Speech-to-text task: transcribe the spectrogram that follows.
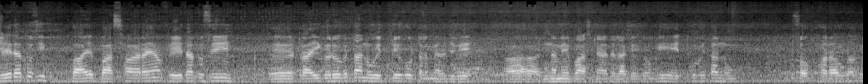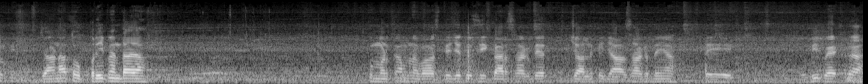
ਜੇ ਤਾਂ ਤੁਸੀਂ ਬਾਏ ਬੱਸ ਆ ਰਹੇ ਆ, ਫੇਰ ਤਾਂ ਤੁਸੀਂ ਟਰਾਈ ਕਰਿਓ ਕਿ ਤੁਹਾਨੂੰ ਇੱਥੇ ਹੋਟਲ ਮਿਲ ਜਵੇ ਨਵੇਂ ਬੱਸ ਸਟੈਂਡ ਤੇ ਲੱਗੇ, ਕਿਉਂਕਿ ਇੱਥੋਂ ਵੀ ਤੁਹਾਨੂੰ ਸੌਖਾ ਰਹੂਗਾ, ਕਿਉਂਕਿ ਜਾਣਾ ਤਾਂ ਉੱਪਰ ਹੀ ਪੈਂਦਾ ਆ। ਘੁੰਮਣ ਘਾਮਣ ਵਾਸਤੇ ਜੇ ਤੁਸੀਂ ਕਰ ਸਕਦੇ ਚੱਲ ਕੇ ਜਾ ਸਕਦੇ ਆ, ਤੇ ਉਹ ਵੀ ਬੈਟਰ ਆ।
